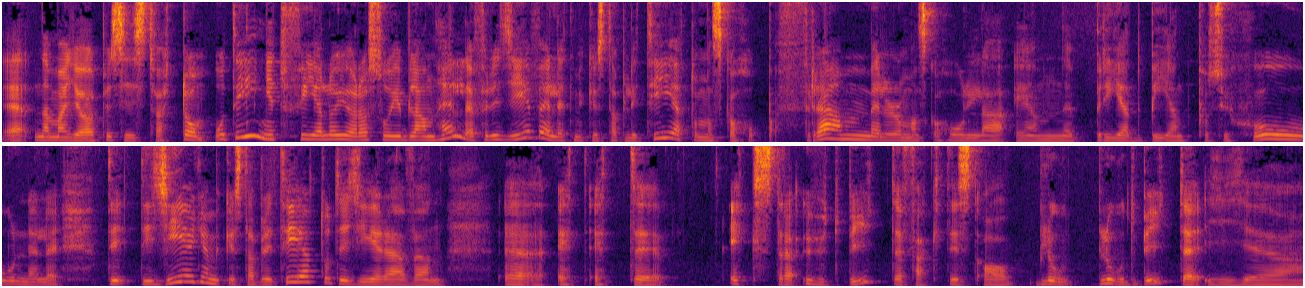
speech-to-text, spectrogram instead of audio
Eh, när man gör precis tvärtom. Och det är inget fel att göra så ibland heller för det ger väldigt mycket stabilitet om man ska hoppa fram eller om man ska hålla en bredbent position. Eller, det, det ger ju mycket stabilitet och det ger även eh, ett, ett eh, extra utbyte faktiskt av blod, blodbyte i, eh,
